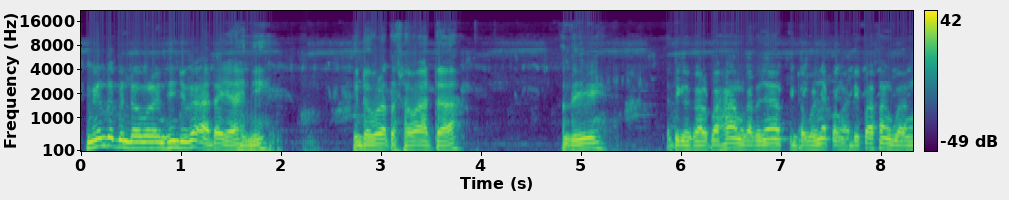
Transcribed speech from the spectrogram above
ini untuk pendowel ini juga ada ya ini. Pendowel atas bawah ada. Nanti ketika kal paham katanya pendowelnya kok nggak dipasang bang?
